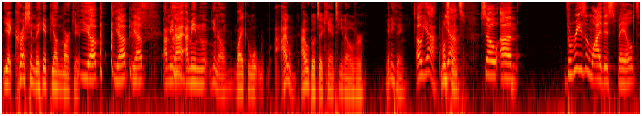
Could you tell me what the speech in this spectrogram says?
yeah, crushing the hip young market. Yep, yep, yep. I mean, I, I mean, you know, like w- I, would- I would go to a cantina over anything, Oh yeah, most yeah. things. So um, the reason why this failed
